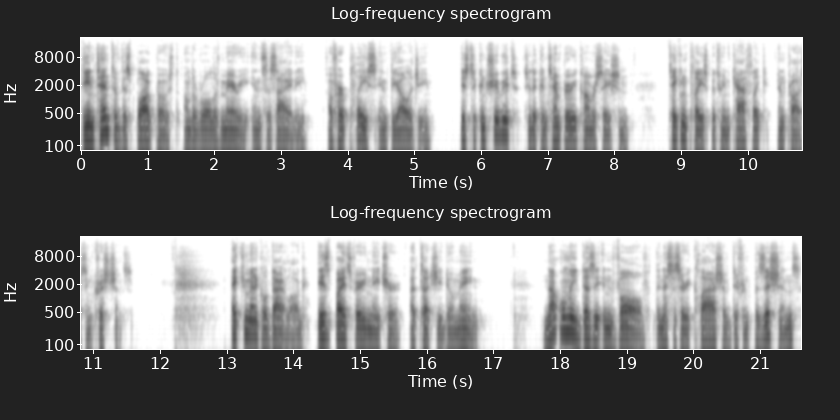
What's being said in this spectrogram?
The intent of this blog post on the role of Mary in society, of her place in theology, is to contribute to the contemporary conversation taking place between Catholic and Protestant Christians. Ecumenical dialogue is by its very nature a touchy domain. Not only does it involve the necessary clash of different positions,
